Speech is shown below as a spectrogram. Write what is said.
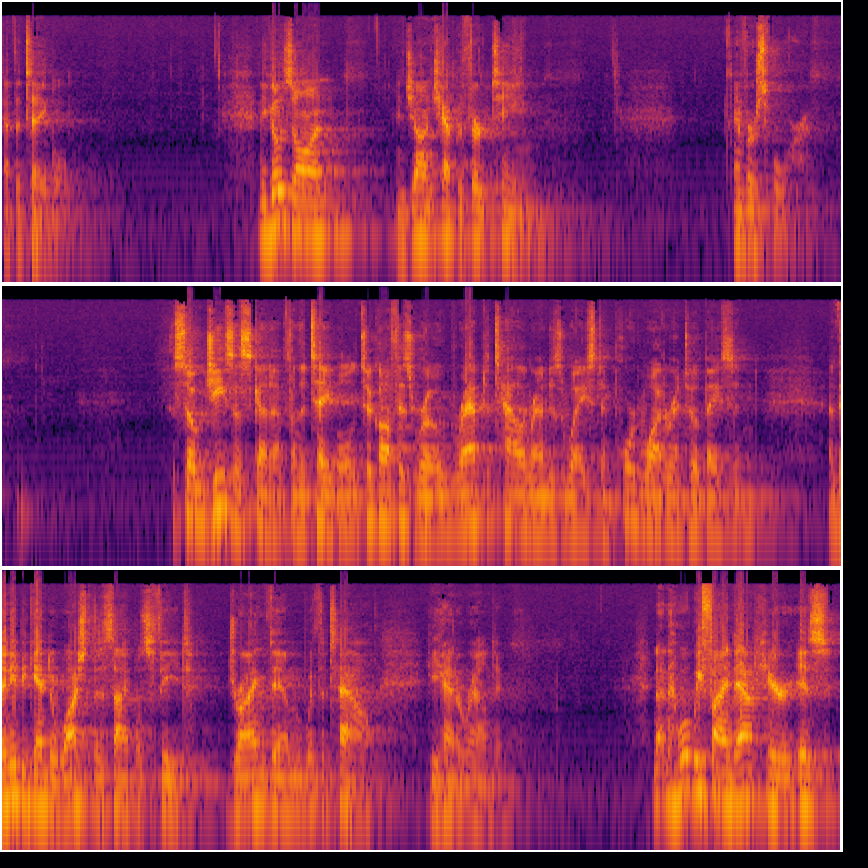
at the table. And he goes on in John chapter 13 and verse 4. So Jesus got up from the table, took off his robe, wrapped a towel around his waist, and poured water into a basin. And then he began to wash the disciples' feet, drying them with the towel he had around him. Now, now what we find out here is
